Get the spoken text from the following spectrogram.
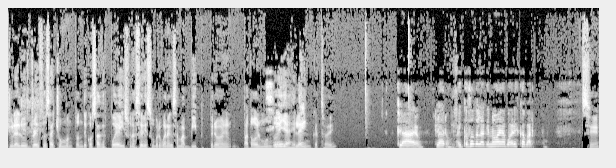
Julia Louis Dreyfus ha hecho un montón de cosas después. Hizo una serie súper buena que se llama Beep, pero para todo el mundo Sí. ella es Elaine, ¿cachai? Claro, claro. Hay cosas de las que no vaya a poder escapar. po. Sí.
